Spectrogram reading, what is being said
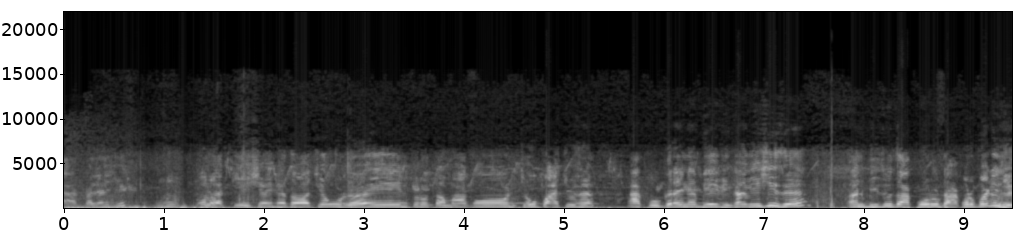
આ કલ્યાણજી બોલો. કેશયને તો કેવું રહીને પેલું તમાકુ ને કેવું પાછું છે. આ કુઘરાઈને બે વીઘા વેચી છે અને બીજું તો આ કોરું ઢાકોર પડ્યું છે.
